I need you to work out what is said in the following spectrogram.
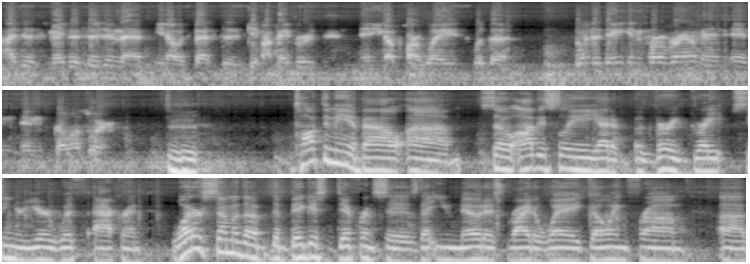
I just made the decision that you know it's best to get my papers and, and you know part ways with the with the Dayton program and and, and go elsewhere. Mhm. Talk to me about. Um, so obviously, you had a, a very great senior year with Akron. What are some of the the biggest differences that you noticed right away going from uh,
